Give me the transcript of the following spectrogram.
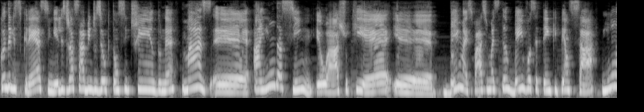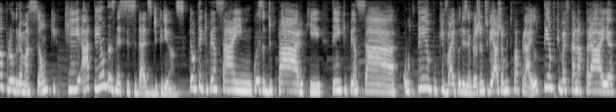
Quando eles crescem, eles já sabem dizer o que estão sentindo, né? Mas é, ainda assim, eu acho que é, é, bem mais fácil, mas também você tem que pensar numa programação que, que atenda às necessidades de criança. Então tem que pensar em coisa de parque, tem que pensar o tempo que vai, por exemplo, a gente viaja muito para praia, o tempo que vai ficar na praia,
